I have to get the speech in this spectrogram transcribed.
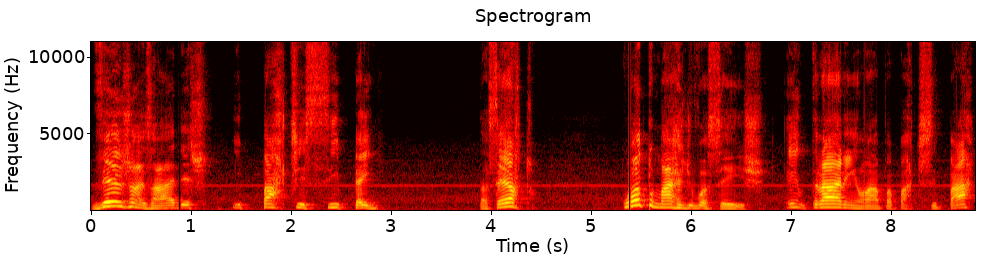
vejam as áreas, e participem. Tá certo? Quanto mais de vocês entrarem lá para participar,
